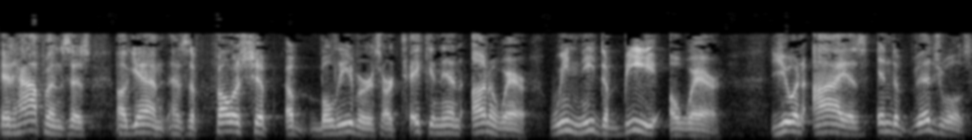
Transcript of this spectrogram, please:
It happens as, again, as the fellowship of believers are taken in unaware. We need to be aware you and I as individuals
